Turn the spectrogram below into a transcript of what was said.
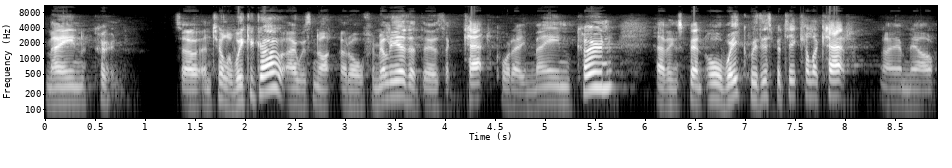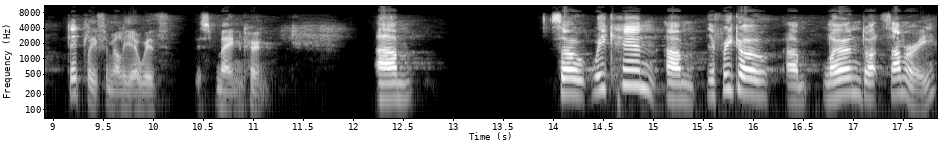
Maine Coon. So until a week ago, I was not at all familiar that there's a cat called a Maine Coon. Having spent all week with this particular cat, I am now deeply familiar with this Maine Coon. Um, so we can, um, if we go um, learn.summary,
